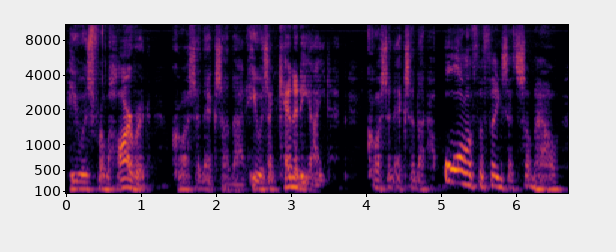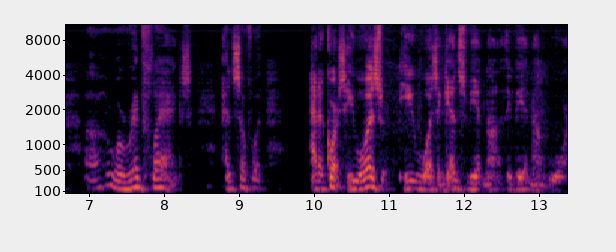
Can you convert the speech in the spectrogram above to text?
He was from Harvard. Cross an X on that. He was a Kennedyite. Cross an X on that. All of the things that somehow uh, were red flags and so forth. And of course, he was he was against Vietnam, the Vietnam War.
